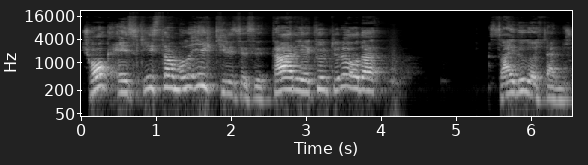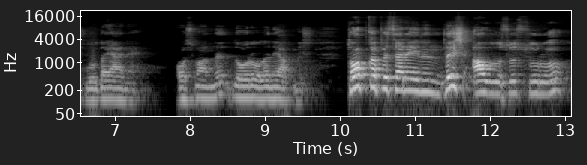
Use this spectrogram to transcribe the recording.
çok eski İstanbul'un ilk kilisesi. Tarihe, kültüre o da saygı göstermiş burada yani. Osmanlı doğru olanı yapmış. Topkapı Sarayı'nın dış avlusu suru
